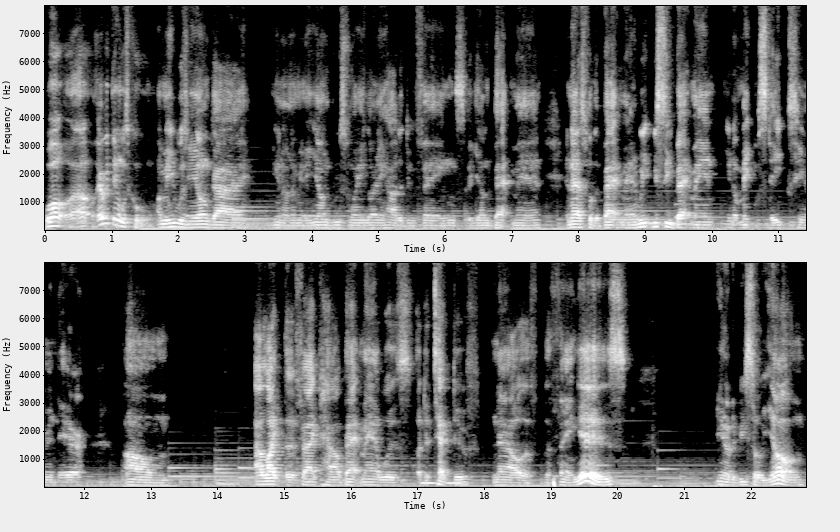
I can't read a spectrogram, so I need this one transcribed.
Well, uh, everything was cool. I mean, he was a young guy you know what I mean? A young Bruce Wayne learning how to do things, a young Batman. And as for the Batman, we, we see Batman, you know, make mistakes here and there. Um, I like the fact how Batman was a detective. Now, the, the thing is, you know, to be so young,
